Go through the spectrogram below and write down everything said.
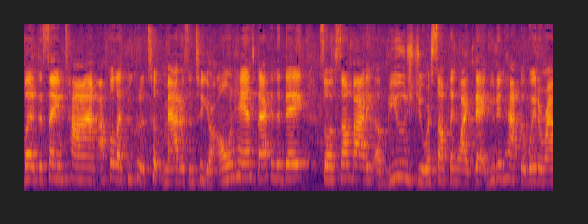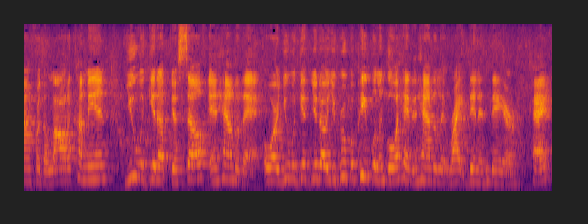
But at the same time, I feel like you could have took matters into your own hands back in the day. So if somebody abused you or something like that, you didn't have to wait around for the law to come in. You would get up yourself and handle that. Or you would get, you know, your group of people and go ahead and handle it right then and there. Okay?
